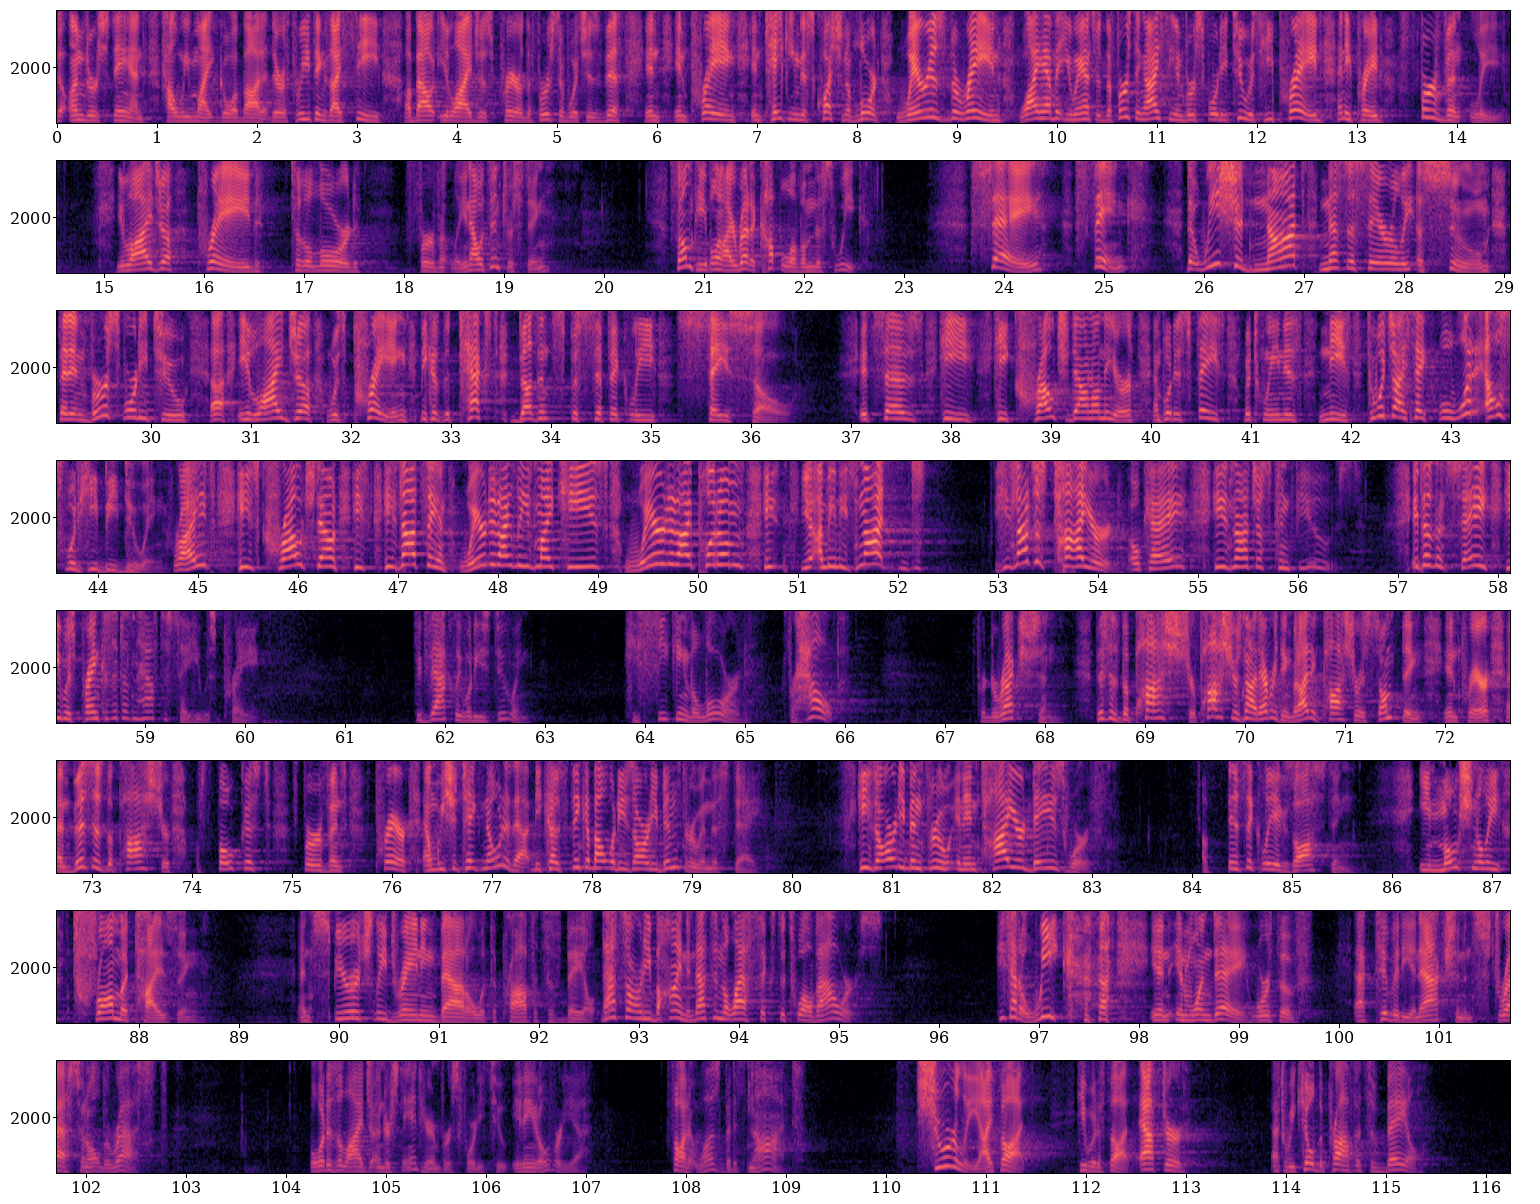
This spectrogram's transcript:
to understand how we might go about it. There are three things I see about Elijah's prayer. The first of which is this in, in praying, in taking this question of, Lord, where is the rain? Why haven't you answered? The first thing I see in verse 42 is he prayed, and he prayed fervently. Elijah prayed to the Lord fervently. Now, it's interesting. Some people, and I read a couple of them this week, say, think, that we should not necessarily assume that in verse 42, uh, Elijah was praying because the text doesn't specifically say so. It says he, he crouched down on the earth and put his face between his knees. To which I say, well, what else would he be doing, right? He's crouched down. He's, he's not saying, where did I leave my keys? Where did I put them? He, yeah, I mean, he's not just He's not just tired, okay? He's not just confused. It doesn't say he was praying because it doesn't have to say he was praying. It's exactly what he's doing. He's seeking the Lord for help, for direction. This is the posture. Posture is not everything, but I think posture is something in prayer. And this is the posture of focused, fervent prayer. And we should take note of that because think about what he's already been through in this day. He's already been through an entire day's worth of physically exhausting, emotionally traumatizing, and spiritually draining battle with the prophets of Baal. That's already behind him. That's in the last six to 12 hours. He's had a week in, in one day worth of activity and action and stress and all the rest. But what does Elijah understand here in verse 42? It ain't over yet. Thought it was, but it's not. Surely, I thought, he would have thought, after, after we killed the prophets of Baal,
